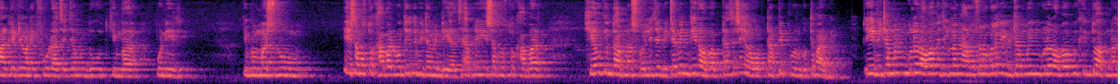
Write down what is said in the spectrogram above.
মার্কেটে অনেক ফুড আছে, যেমন দুধ কিংবা পনির কিংবা মাশরুম এই সমস্ত খাবার মধ্যে কিন্তু ভিটামিন ডি আছে। আপনি এই সমস্ত খাবার খেয়েও কিন্তু আপনার শরীরে যে ভিটামিন ডির অভাবটা আছে, সেই অভাবটা আপনি পূরণ করতে পারবেন। তো এই ভিটামিনগুলোর অভাবে যেগুলো আমি আলোচনা করলাম, এই ভিটামিনগুলোর অভাবে কিন্তু আপনার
